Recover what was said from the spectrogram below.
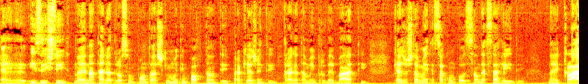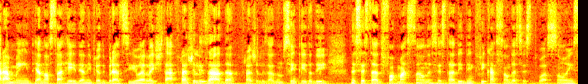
É, existe, né, Natália trouxe um ponto, acho que muito importante para que a gente traga também para o debate, que é justamente essa composição dessa rede. Né? Claramente a nossa rede a nível do Brasil ela está fragilizada, fragilizada no sentido de necessidade de formação, necessidade de identificação dessas situações,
